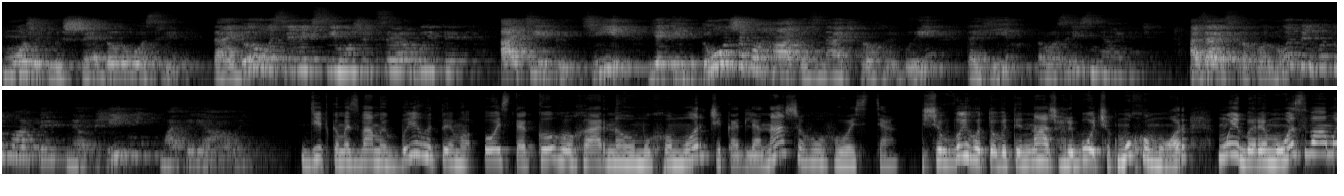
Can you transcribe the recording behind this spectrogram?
можуть лише дорослі. Та й дорослі не всі можуть це робити. А тільки ті, які дуже багато знають про гриби та їх розрізняють. А зараз пропоную підготувати необхідні матеріали. Дітки, ми з вами виготуємо ось такого гарного мухоморчика для нашого гостя. Щоб виготовити наш грибочок мухомор, ми беремо з вами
